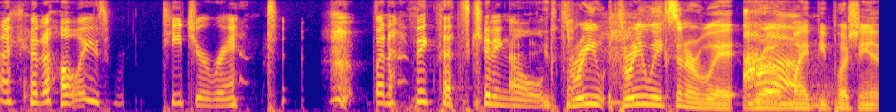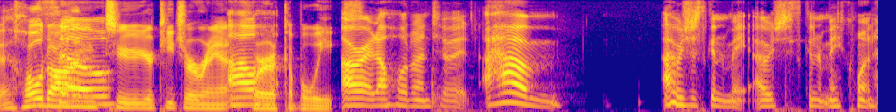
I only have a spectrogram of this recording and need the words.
I could always teacher rant, but I think that's getting old. Three three weeks in a row might be pushing it. Hold on Um, to your teacher rant I'll- for a couple weeks. All right, I'll hold on to it. Um, I was just gonna make. I was just gonna make one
